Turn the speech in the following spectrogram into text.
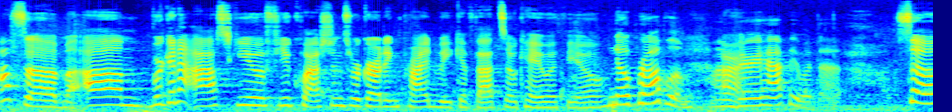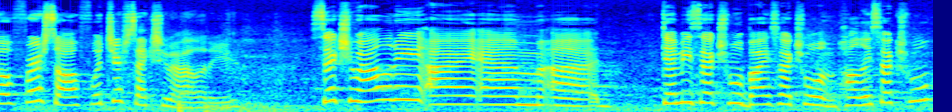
Awesome. Um, we're gonna ask you a few questions regarding Pride Week, if that's okay with you. No problem. I'm All right. very happy with that. So, first off, what's your sexuality? Sexuality, I am uh, demisexual, bisexual, and polysexual.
